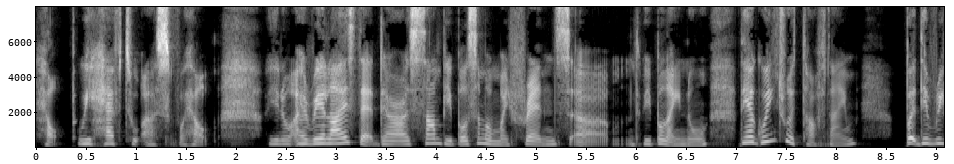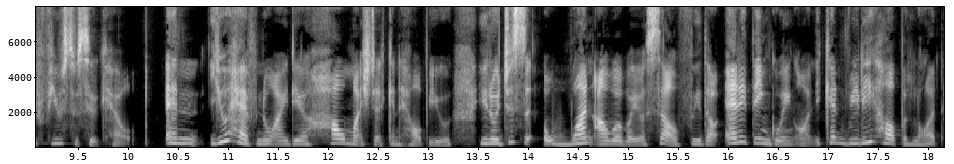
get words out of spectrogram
help. We have to ask for help. You know, I realize that there are some people, some of my friends, um, the people I know, they are going through a tough time, but they refuse to seek help. And you have no idea how much that can help you. You know, just one hour by yourself without anything going on, it can really help a lot.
